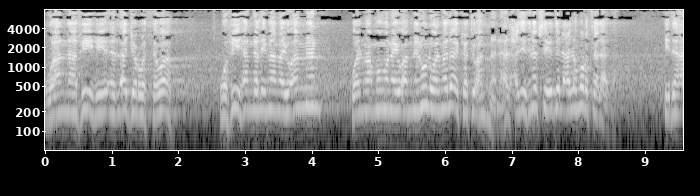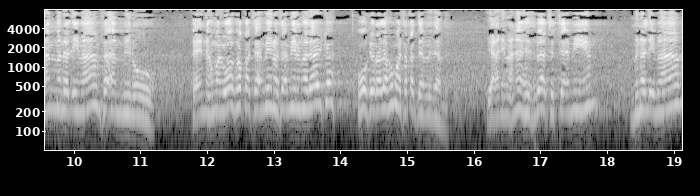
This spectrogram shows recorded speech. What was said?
وأن فيه الأجر والثواب وفيه أن الإمام يؤمن والمأمومون يؤمنون والملائكة تؤمن. الحديث نفسه يدل على الأمور الثلاثة. إذا أمن الإمام فأمنوا. فإنه من وافق تأمين وتأمين الملائكة غفر له ما تقدم من ذنبه. يعني معناه إثبات التأمين من الإمام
